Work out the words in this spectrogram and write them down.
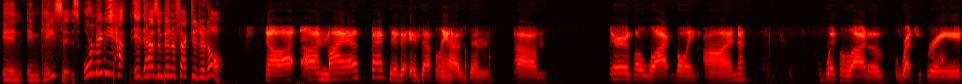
in in cases, or maybe it, ha- it hasn't been affected at all? No, I, on my aspect, it, it definitely has been. Um, there's a lot going on with a lot of retrograde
